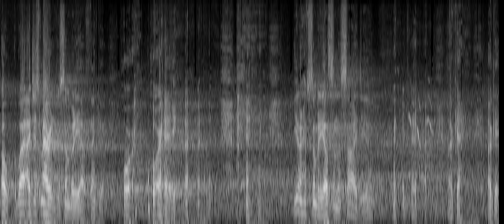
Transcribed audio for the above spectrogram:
oh, well, I just married to somebody else, thank you, Jorge. you don't have somebody else on the side, do you? okay, okay, okay,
